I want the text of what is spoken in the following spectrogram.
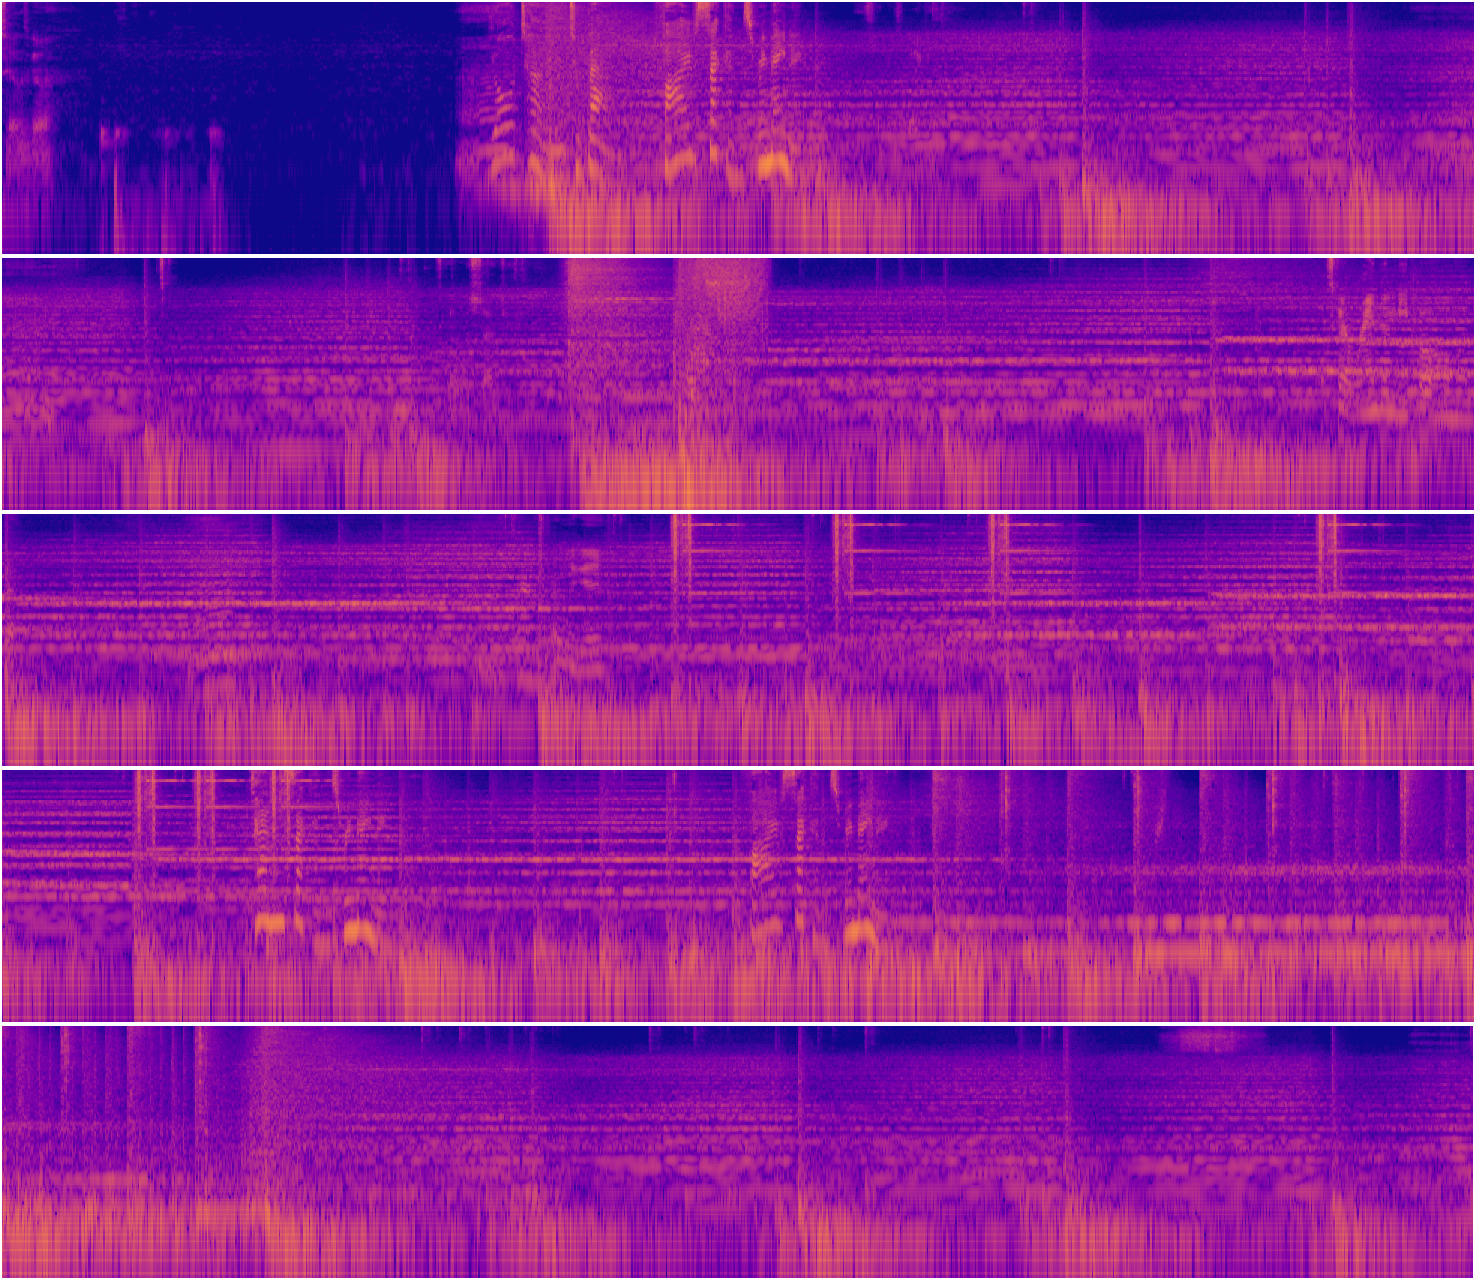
See how this goes. Your turn to ban. Five seconds remaining. A random. Oh my god. Ten seconds remaining. Five seconds remaining.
